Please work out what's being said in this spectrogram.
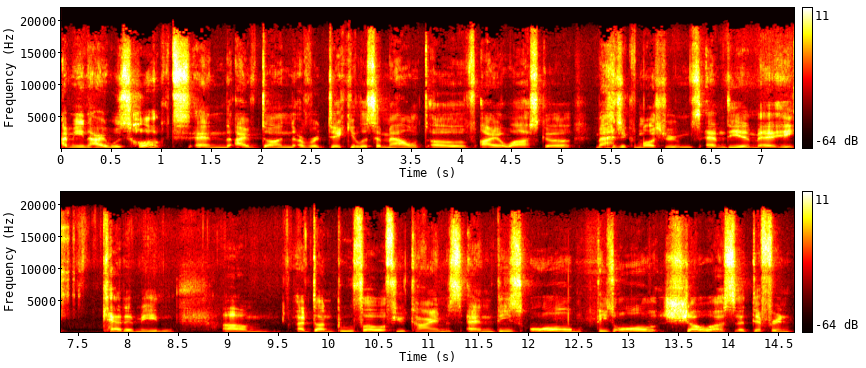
I mean, I was hooked, and I've done a ridiculous amount of ayahuasca, magic mushrooms, MDMA, ketamine, um, I've done Bufo a few times, and these all these all show us a different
